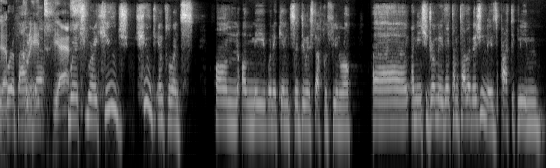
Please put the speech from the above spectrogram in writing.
Yeah. were a band Grade, that- yes. which were a huge, huge influence on on me when it came to doing stuff with funeral. Uh, I mean, she drove me to daytime television is practically an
